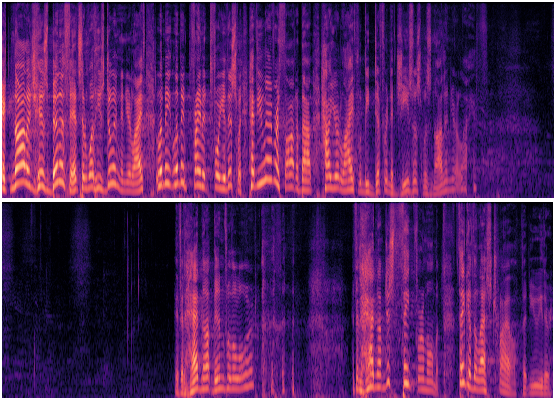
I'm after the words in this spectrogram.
acknowledge his benefits and what he's doing in your life, let me, let me frame it for you this way. Have you ever thought about how your life would be different if Jesus was not in your life? If it had not been for the Lord? if it had not, just think for a moment. Think of the last trial that you either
